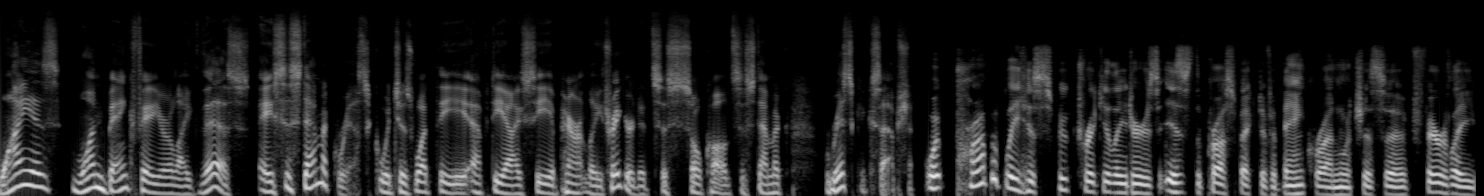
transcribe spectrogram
why is one bank failure like this a systemic risk, which is what the FDIC apparently triggered? It's a so called systemic risk exception. What probably has spooked regulators is the prospect of a bank run, which is a fairly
